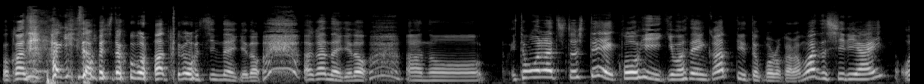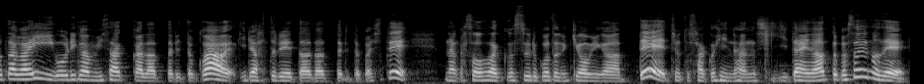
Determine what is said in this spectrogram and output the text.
わかんない。ハギーさんも下心あったかもしんないけど、わかんないけど、あのー友達としてコーヒー行きませんかっていうところから、まず知り合い、お互い折り紙作家だったりとか、イラストレーターだったりとかして、なんか創作することに興味があって、ちょっと作品の話聞きたいなとか、そういうので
